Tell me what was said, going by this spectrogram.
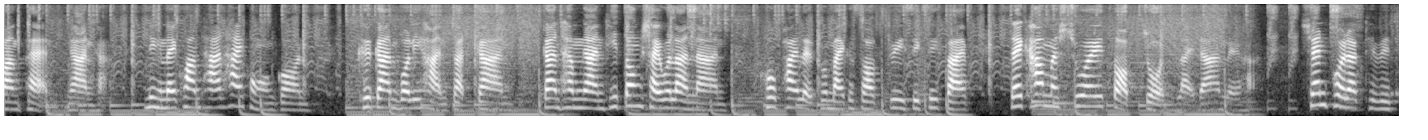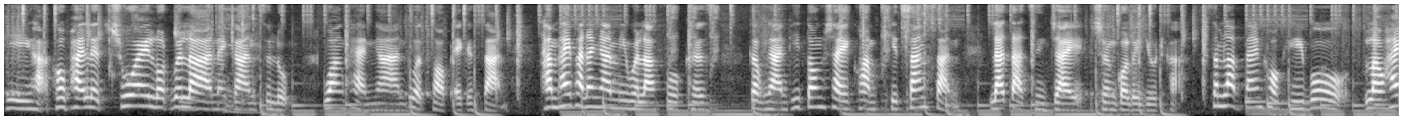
วางแผนงานค่ะ หนึ่งในความท้าทายขององค์กร คือการบริหารจัดการ การทำงานที่ต้องใช้เวลานาน Copilot for Microsoft 365 ได้เข้ามาช่วยตอบโจทย์หลายด้านเลยค่ะ เช่น productivity ค่ะ Copilot ช่วยลดเวลาในการสรุป วางแผนงาน ตรวจสอบเอกสารทำให้พนักงานมีเวลาโฟกัส กับงานที่ต้องใช้ความคิดสร้างสรรค์ และตัดสินใจเชิงกลยุทธ์ค่ะสำหรับ Bangkok Cable เราให้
